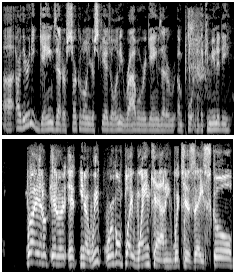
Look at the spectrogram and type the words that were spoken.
Uh, are there any games that are circled on your schedule? Any rivalry games that are important to the community? Well, it'll, it'll it, you know, we, we're going to play Wayne County, which is a school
